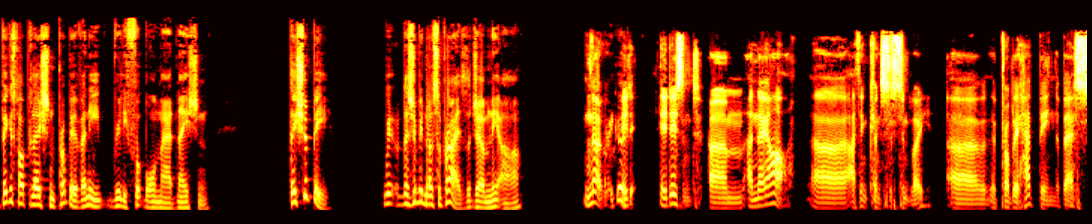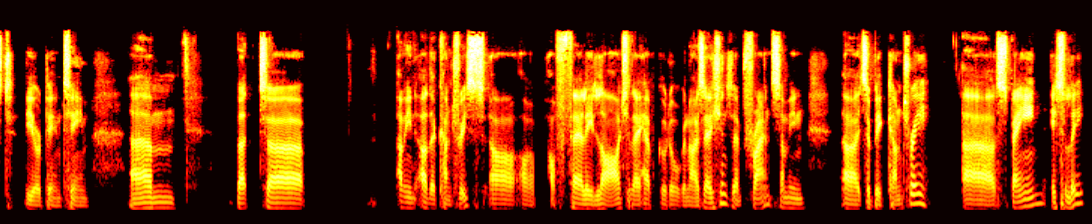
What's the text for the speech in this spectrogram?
biggest population probably of any really football mad nation. They should be. There should be no surprise that Germany are. No, it it isn't, um, and they are. Uh, I think consistently, uh, they probably have been the best European team. Um, but uh, I mean, other countries are, are, are, fairly large. They have good organizations. And France, I mean, uh, it's a big country. Uh, Spain, Italy.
